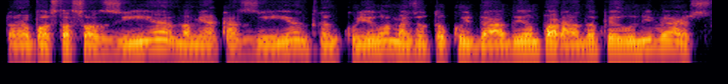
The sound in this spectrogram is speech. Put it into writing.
Então eu posso estar sozinha na minha casinha, tranquila, mas eu estou cuidada e amparada pelo universo.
